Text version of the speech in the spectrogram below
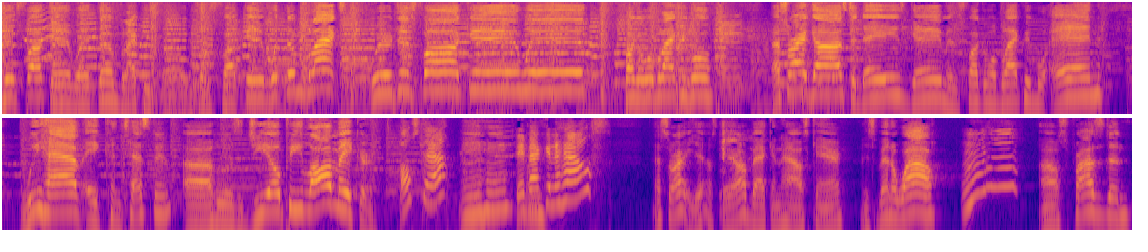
just fucking with them black people. Just fucking with them blacks. We're just fucking with, fucking with black people. That's right, guys. Today's game is fucking with black people and we have a contestant, uh, who is a GOP lawmaker. Oh snap! Mm-hmm. They back in the house. That's right. Yes, they are back in the house, Karen. It's been a while. Mm-hmm. I'm surprised that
